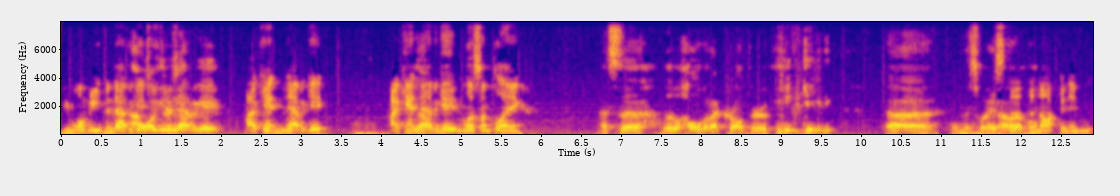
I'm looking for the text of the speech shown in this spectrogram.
You want me to navigate? I want you to navigate. I can't navigate. I can't No. navigate unless I'm playing. That's the little hole that I crawled through. Giggity. Uh, in this way. It's oh, the, the Nocturne Ign-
